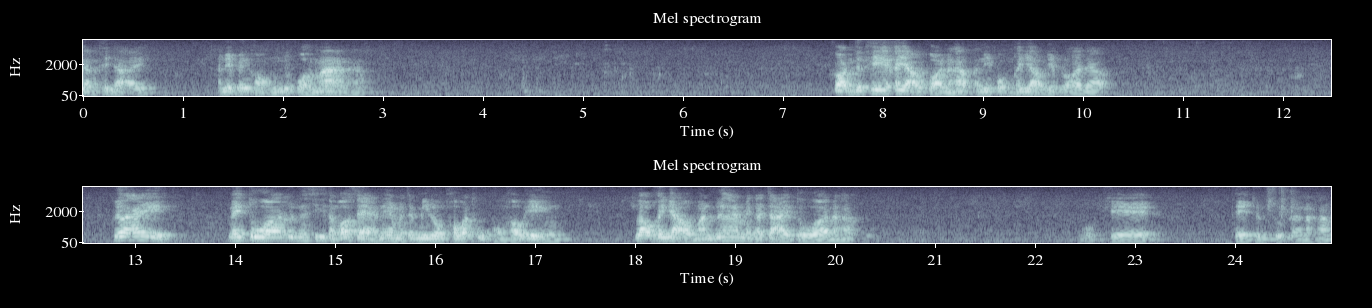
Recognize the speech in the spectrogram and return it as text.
การขยาย อันนี้เป็นของโยโกฮาม่านะครับ ก่อนจะเทเขย่าก่อนนะครับ อันนี้ผมเขย่าเรียบร้อยแล้ว เพื่อให้ในตัวจุลินทรีย์สังเคราะห์แสงเนี่ยมันจะมีลงเขาวัตถุของเขาเอง เราเขย่ามันเพื่อให้มันกระจายตัวนะครับ โอเค เทจนสุดแล้วนะครับ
